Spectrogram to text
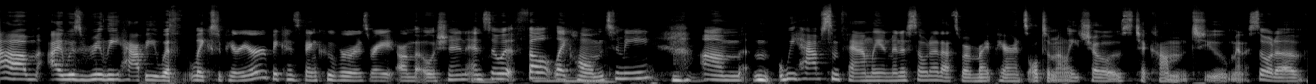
um, I was really happy with Lake Superior because Vancouver is right on the ocean, and so it felt like home to me. Um, we have some family in Minnesota. That's where my parents ultimately chose to come to Minnesota of,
